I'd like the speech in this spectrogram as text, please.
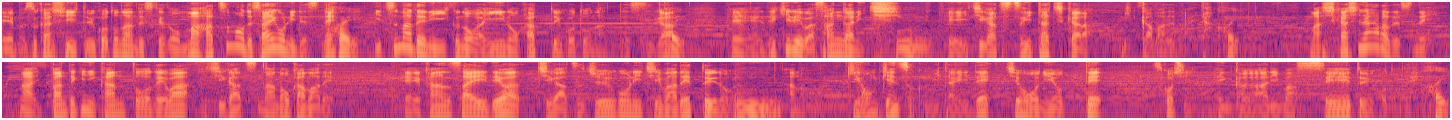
えー難しいということなんですけど、まあ、初詣最後にですね、はい。いつまでに行くのがいいのかということなんですが、はい。えーできれば三が日、うん。えー1月1日から3日までの間、はい。まあ、しかしながらですね、まあ、一般的に関東では1月7日まで、えー関西では1月15日までというのが、うん。あの基本原則みたいで地方によって少し変化がありますせということで、はい。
